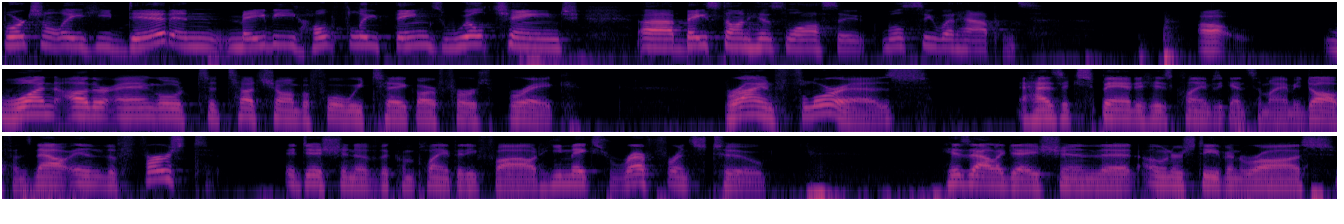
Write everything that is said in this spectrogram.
fortunately he did, and maybe hopefully things will change uh, based on his lawsuit. We'll see what happens. Uh, one other angle to touch on before we take our first break: Brian Flores has expanded his claims against the Miami Dolphins. Now, in the first edition of the complaint that he filed, he makes reference to his allegation that owner Stephen Ross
